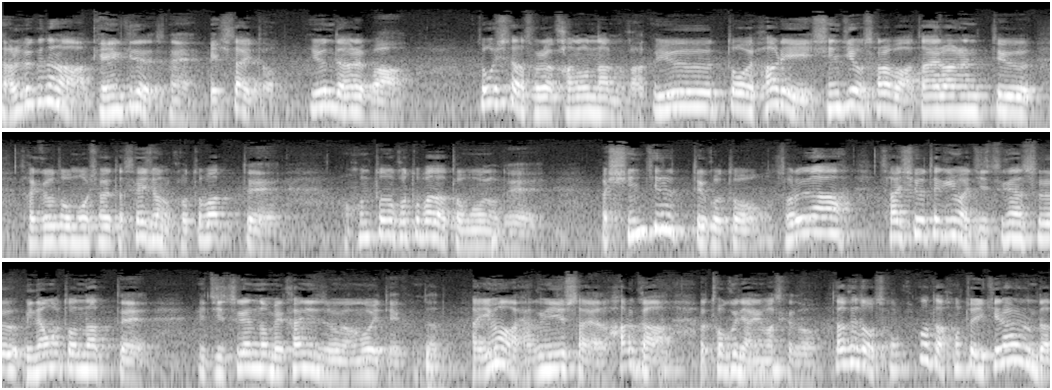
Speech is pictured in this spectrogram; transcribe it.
なるべくなら現役でですね生きたいというんであればどうしたらそれが可能になるのかというとやはり信じようさらば与えられんっていう先ほど申し上げた聖書の言葉って本当の言葉だと思うので信じるっていうことそれが最終的には実現する源になって実現のメカニズムが動いていくんだと。今は120歳はるか遠くにありますけどだけどそこまでは本当に生きられるんだ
